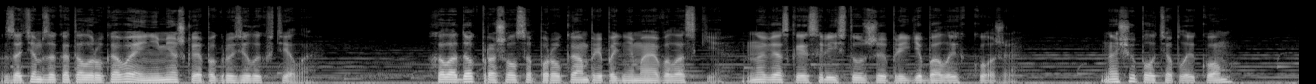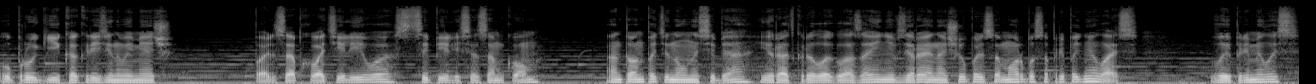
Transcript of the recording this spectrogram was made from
Затем закатал рукава и, не мешкая, погрузил их в тело. Холодок прошелся по рукам, приподнимая волоски, но вязкая слизь тут же пригибала их к коже. Нащупал теплый ком, упругий, как резиновый мяч. Пальцы обхватили его, сцепились замком – Антон потянул на себя, Ира открыла глаза и, невзирая на щупальца Морбуса, приподнялась. Выпрямилась.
